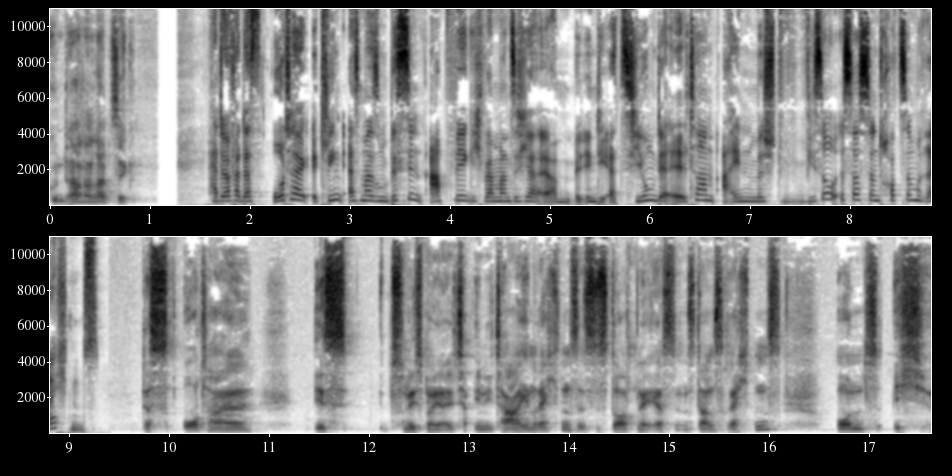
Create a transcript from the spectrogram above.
Guten Tag nach Leipzig. Herr Dörfer, das Urteil klingt erstmal so ein bisschen abwegig, weil man sich ja ähm, in die Erziehung der Eltern einmischt. Wieso ist das denn trotzdem rechtens? Das Urteil ist zunächst mal in Italien rechtens. Es ist dort eine erste Instanz rechtens. Und ich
